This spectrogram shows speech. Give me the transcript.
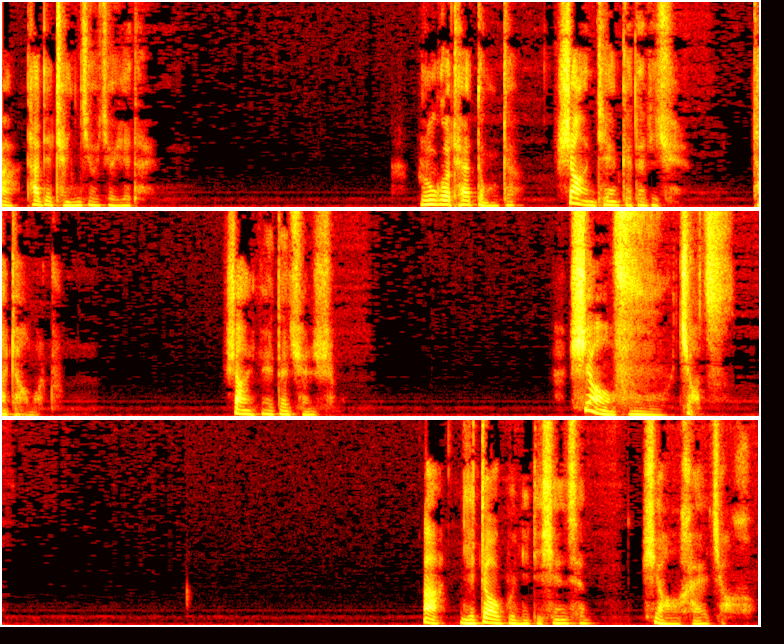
啊，他的成就就越大。如果他懂得上天给他的权，他掌握住。上天给他权是什么？相夫教子啊！你照顾你的先生，小孩教好，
